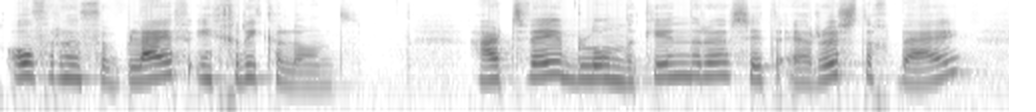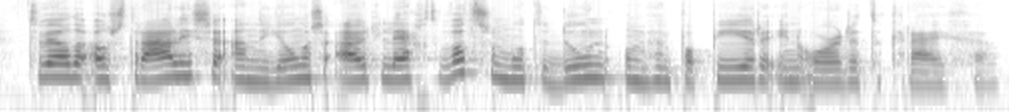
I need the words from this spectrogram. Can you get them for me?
over hun verblijf in Griekenland. Haar twee blonde kinderen zitten er rustig bij, terwijl de Australische aan de jongens uitlegt wat ze moeten doen om hun papieren in orde te krijgen.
